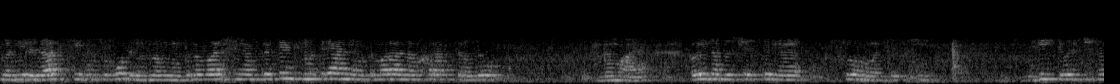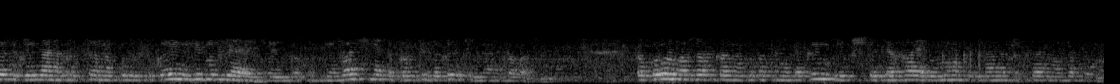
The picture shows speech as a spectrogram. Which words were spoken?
новій редакції був згоден з новим обвинуваченням. Претензій матеріального та морального характеру до немає. Відповідно до частини 7 статті 284 Кримінального процесуального кодексу України відмовляється від обвинувачення та просить закрити кримінальне провадження. Прокурор вважав вказане клопотання таким, якщо підлягає вимогам кримінального процесуального закону.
